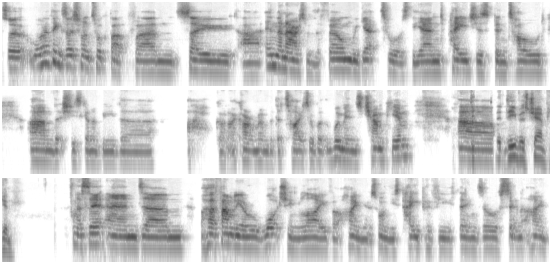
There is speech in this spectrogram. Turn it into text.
So one of the things I just want to talk about. Um, so uh, in the narrative of the film, we get towards the end. Paige has been told um, that she's going to be the oh god, I can't remember the title, but the women's champion. Uh, The Divas champion. that's it. And um, her family are all watching live at home. It's one of these pay per view things. They're all sitting at home.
